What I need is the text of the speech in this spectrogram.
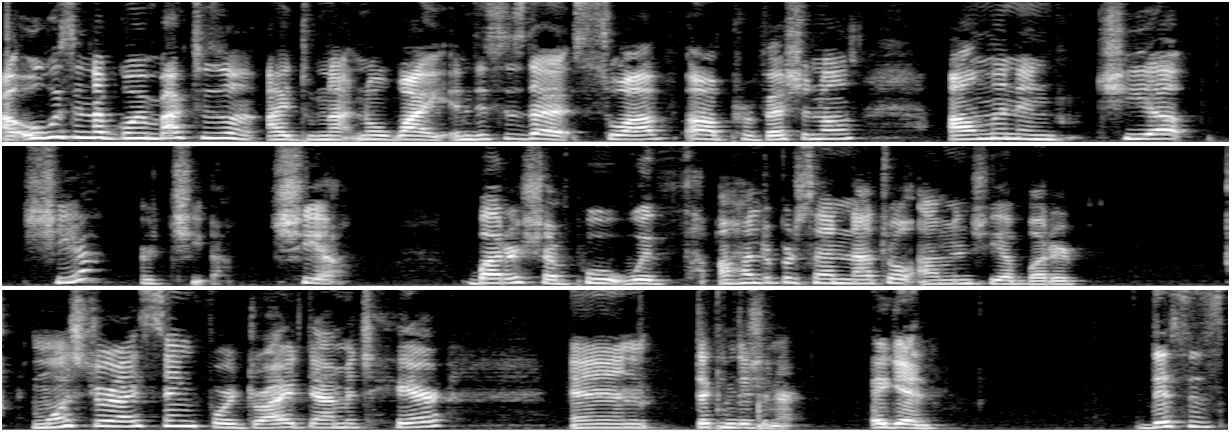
I always end up going back to this one. I do not know why. And this is the Suave uh, Professionals Almond and Chia, Chia or Chia? Chia butter shampoo with 100% natural almond chia butter. Moisturizing for dry damaged hair and the conditioner. Again, this is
